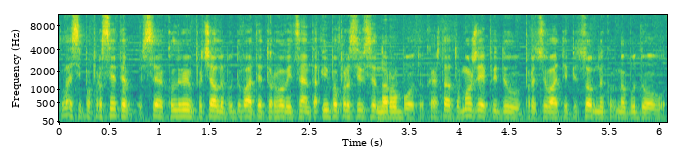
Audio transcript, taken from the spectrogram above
класі попросився, коли ми почали будувати торговий центр. Він попросився на роботу. Каже, тато, може я піду працювати підсобником на будову.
